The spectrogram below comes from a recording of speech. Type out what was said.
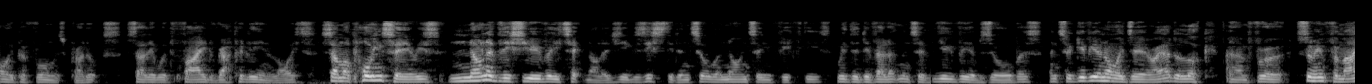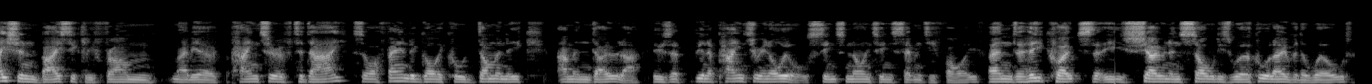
high performance products, so they would fade rapidly in light. So my point here is none of this UV technology existed until the 1950s with the development of UV absorbers. And to give you an idea, I had a look um, for some information basically from maybe a painter of today. So I found a guy called Dominique Amendola, who's a, been a painter in oils since 1975. And he quotes that he's shown and sold his work all over the world.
